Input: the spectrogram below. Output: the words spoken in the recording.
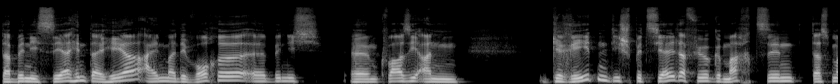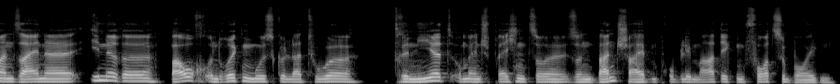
Da bin ich sehr hinterher. Einmal die Woche äh, bin ich äh, quasi an Geräten, die speziell dafür gemacht sind, dass man seine innere Bauch- und Rückenmuskulatur trainiert, um entsprechend so, so ein Bandscheibenproblematiken vorzubeugen.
